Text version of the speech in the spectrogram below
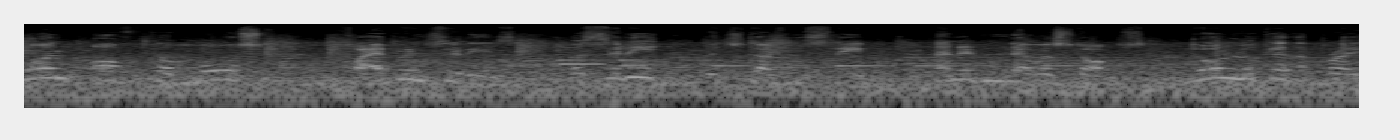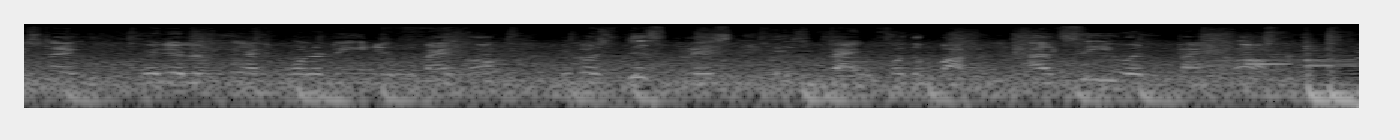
one of the most vibrant cities. A city which doesn't sleep and it never stops. Don't look at the price tag when you're looking at quality in Bangkok because this place is bang for the buck. I'll see you in Bangkok.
